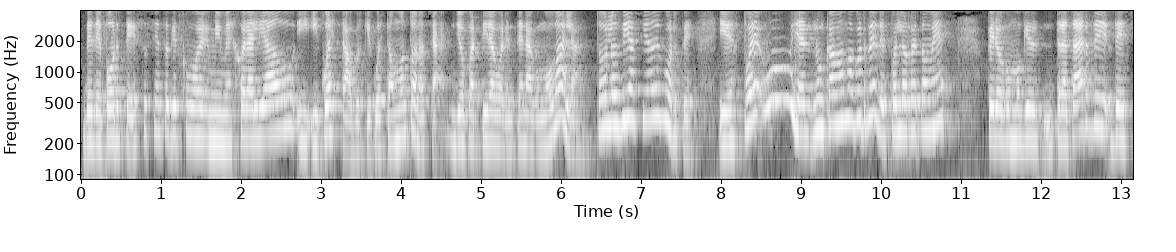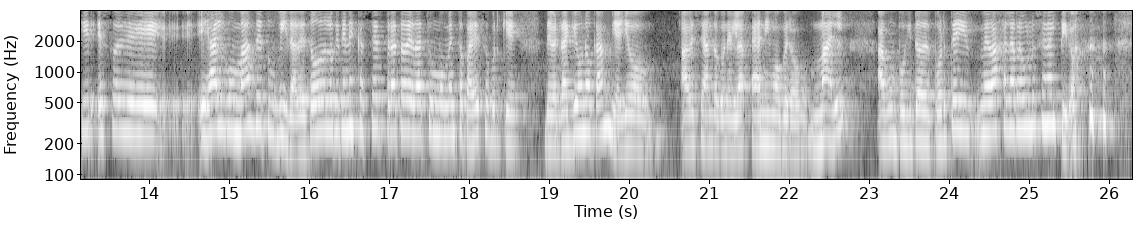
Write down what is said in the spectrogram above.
deporte. Eso siento que es como mi mejor aliado y, cuesta, porque cuesta un montón. O sea, yo partí la cuarentena como bala. Todos los días hacía deporte. Y después, uh, ya nunca más me acordé, después lo retomé pero como que tratar de, decir eso es, algo más de tu vida, de todo lo que tienes que hacer, trata de darte un momento para eso, porque de verdad que uno cambia. Yo a veces ando con el ánimo, pero mal, hago un poquito de deporte y me baja la revolución al tiro.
